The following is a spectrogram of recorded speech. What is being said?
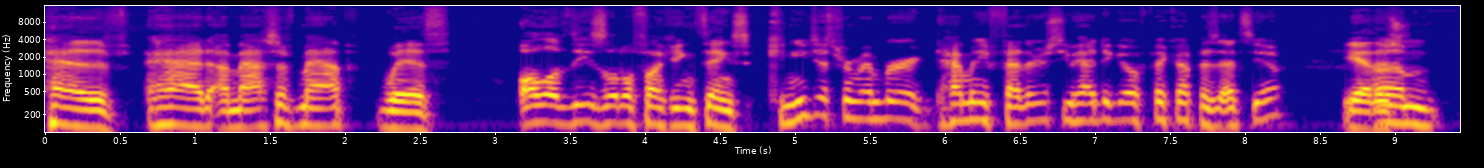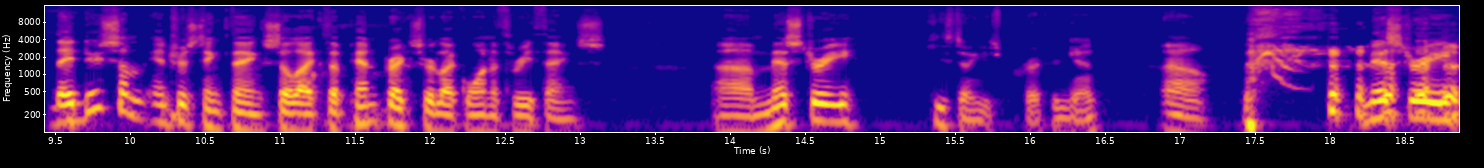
have had a massive map with all of these little fucking things. Can you just remember how many feathers you had to go pick up as Ezio? yeah, there's Um, they do some interesting things. So, like the pinpricks are like one of three things: uh, mystery, please don't use prick again. Oh, mystery,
